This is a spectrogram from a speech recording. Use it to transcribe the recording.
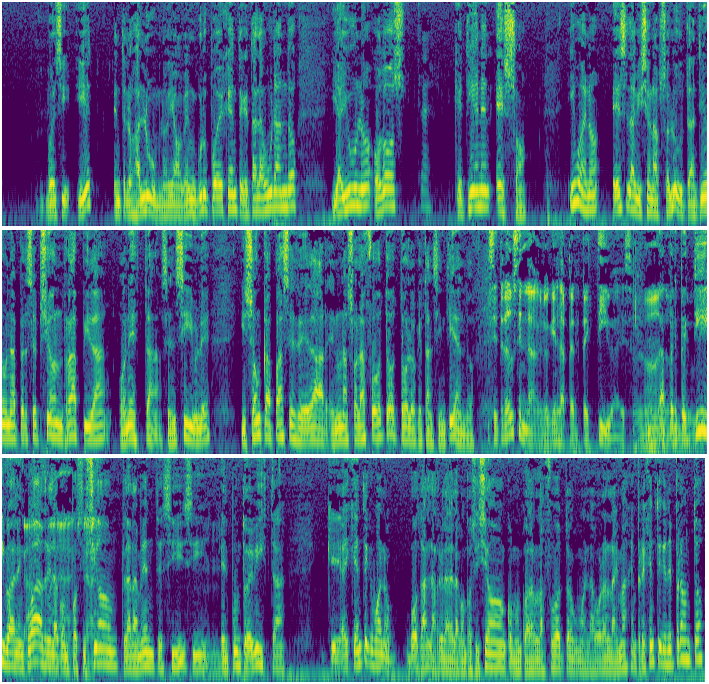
Voy a decir, y entre los alumnos, digamos, ven un grupo de gente que está laburando y hay uno o dos que tienen eso. Y bueno, es la visión absoluta, tiene una percepción rápida, honesta, sensible, y son capaces de dar en una sola foto todo lo que están sintiendo. Se traduce en lo que es la perspectiva, eso, ¿no? La perspectiva, el encuadre, la composición, claramente, sí, sí, el punto de vista. Que hay gente que, bueno, vos das la regla de la composición, cómo encuadrar la foto, cómo elaborar la imagen, pero hay gente que de pronto,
